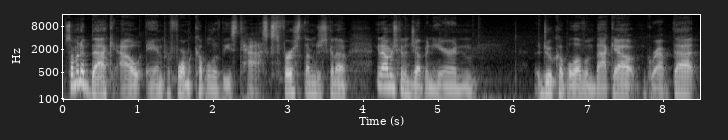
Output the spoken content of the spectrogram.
So I'm going to back out and perform a couple of these tasks. First, I'm just going to, you know, I'm just going to jump in here and do a couple of them, back out, grab that.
